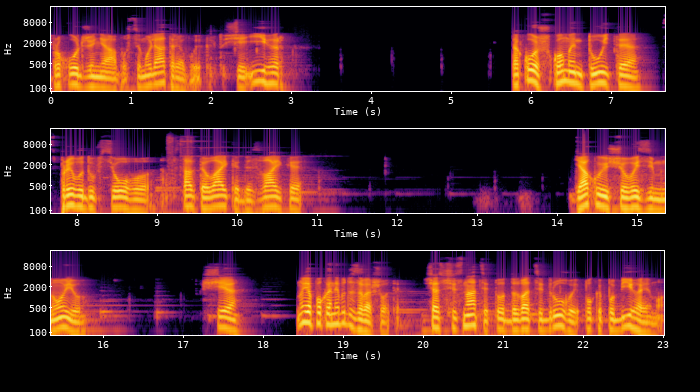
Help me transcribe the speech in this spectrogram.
проходження або симулятори, або яких-то ще ігор. Також коментуйте з приводу всього. Ставте лайки, дизлайки. Дякую, що ви зі мною. Ще. Ну, я поки не буду завершувати. Зараз 16, то до 22, поки побігаємо.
